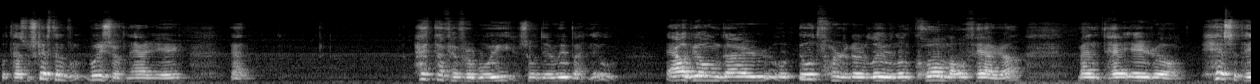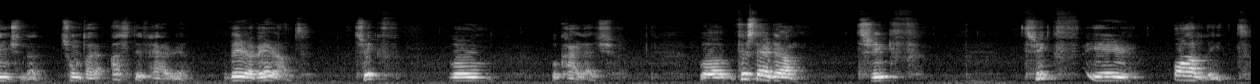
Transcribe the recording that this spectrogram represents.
Og det som skriften viser her er at hetta fyrir forboi, som det er vibet nu, avbjongar og utfordringar i koma og færa, men det er jo hese tingene som tar alltid fære, vera verand, trygg, vogn slætj. Og først er det trygg. Trygg er alit.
